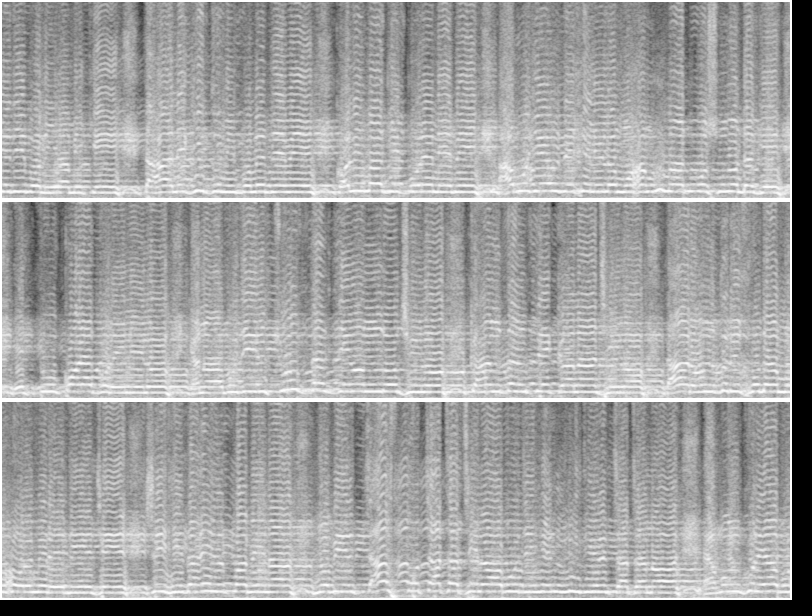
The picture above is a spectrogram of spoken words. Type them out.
যদি বলি আমি কে, তাহলে কি তুমি বলে দেবে? কলিমা কি পড়ে নেবে? আবু জেল দেখে নিল, মোহাম্মদ প্রশ্নটাকে একটু কড়া করে নিল। কেন আবু চোখ থাকতে অন্ধ ছিল, কান থাকতে কালা ছিল, তার অন্তরে খোদা মোহর মেরে দিয়েছে, সে হৃদায়ত পাবে না। নবীর চাস্ত চাচা ছিল আবু নিজের চাচা নয়। এমন করে আবু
